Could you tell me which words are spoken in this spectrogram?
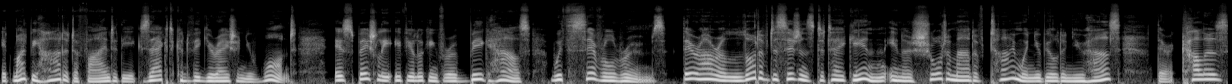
it might be harder to find the exact configuration you want, especially if you're looking for a big house with several rooms. There are a lot of decisions to take in in a short amount of time when you build a new house. There are colours,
